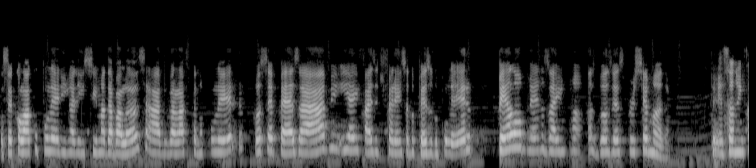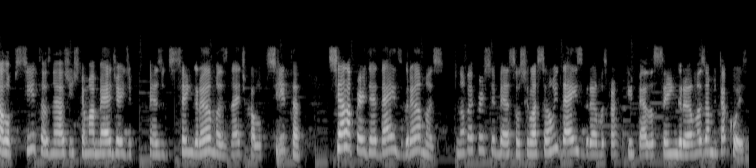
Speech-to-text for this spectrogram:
Você coloca o puleirinho ali em cima da balança, a ave vai lá fica no puleiro, você pesa a ave e aí faz a diferença do peso do puleiro, pelo menos aí umas duas vezes por semana pensando em calopsitas, né, a gente tem uma média de peso de 100 gramas, né, de calopsita. Se ela perder 10 gramas, não vai perceber essa oscilação e 10 gramas para quem pesa 100 gramas é muita coisa.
